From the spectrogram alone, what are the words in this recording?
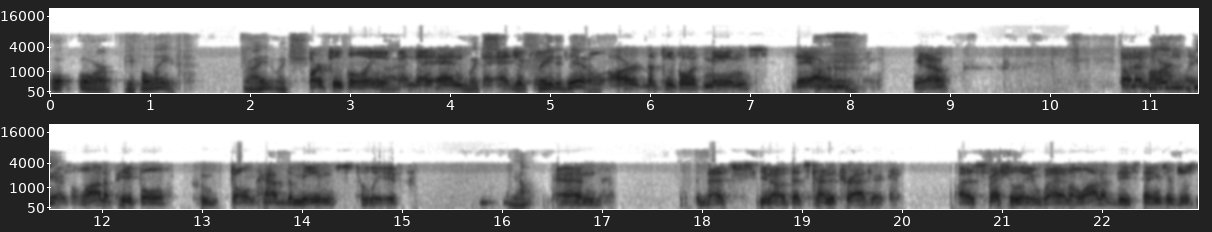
or, or people leave, right? Which or people leave, uh, and and which the educated people do. are the people with means. They are leaving, you know. But unfortunately, well, there's a lot of people who don't have the means to leave. Yeah, and that's you know that's kind of tragic especially when a lot of these things are just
